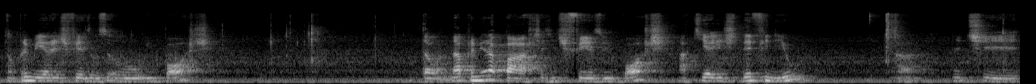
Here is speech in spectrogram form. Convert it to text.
Então primeiro a gente fez o, import. Então na primeira parte a gente fez o import. Aqui a gente definiu. Tá? A gente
